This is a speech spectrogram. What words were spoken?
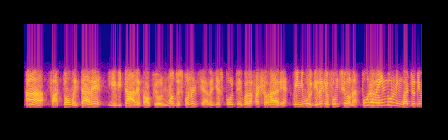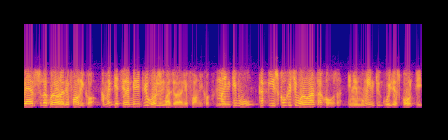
ha fatto aumentare, lievitare proprio in modo esponenziale gli ascolti di quella fascia oraria. Quindi vuol dire che funziona, pur avendo un linguaggio diverso da quello radiofonico. A me piacerebbe di più quel linguaggio radiofonico, ma in TV capisco che ci vuole un'altra cosa e nel momento in cui gli ascolti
